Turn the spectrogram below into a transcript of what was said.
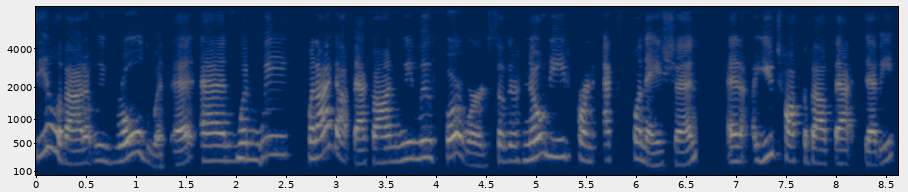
deal about it, we rolled with it. And when we, when I got back on, we moved forward. So there's no need for an explanation. And you talk about that, Debbie.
